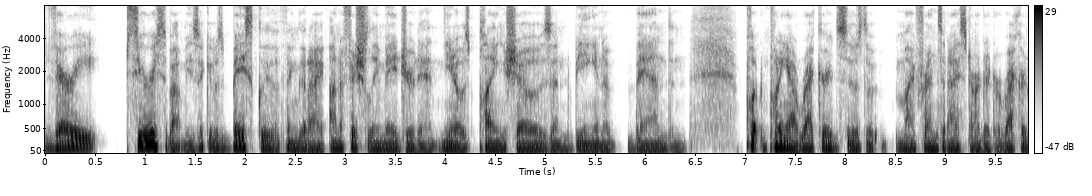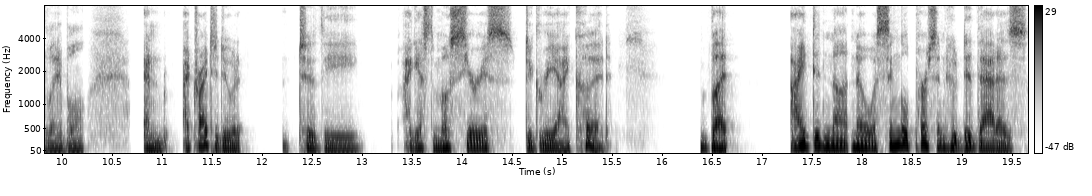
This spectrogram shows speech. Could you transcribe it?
very serious about music. It was basically the thing that I unofficially majored in. You know, was playing shows and being in a band and put, putting out records. It was the, my friends and I started a record label, and I tried to do it to the, I guess, the most serious degree I could. But I did not know a single person who did that as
